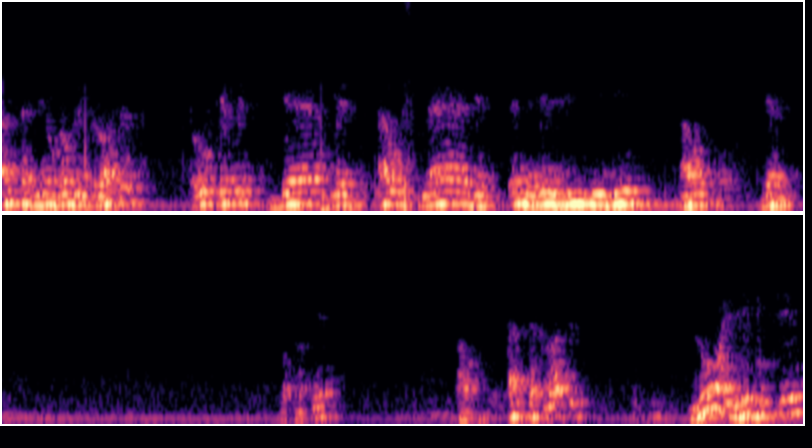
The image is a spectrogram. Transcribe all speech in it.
خمسة immunoglobulin classes حروف كلمة جامد أو ماجد. M A G E D أو جامد؟ أهو. خمسة classes نوع ال heavy chain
